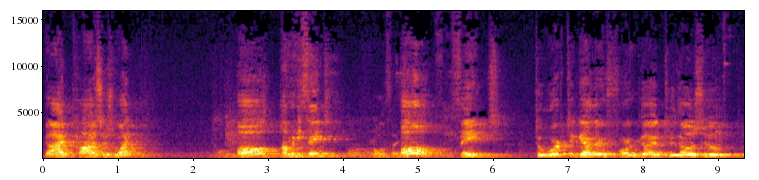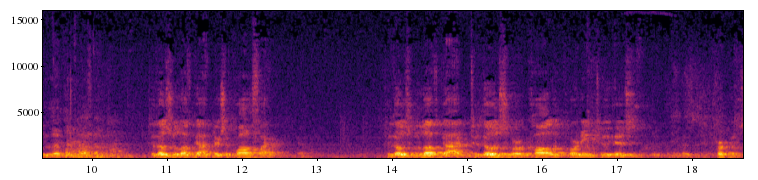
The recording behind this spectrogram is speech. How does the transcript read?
God causes what? All, how many things? All things. All things. To work together for good to those who love God. To those who love God. There's a qualifier. To those who love God, to those who are called according to his purpose.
